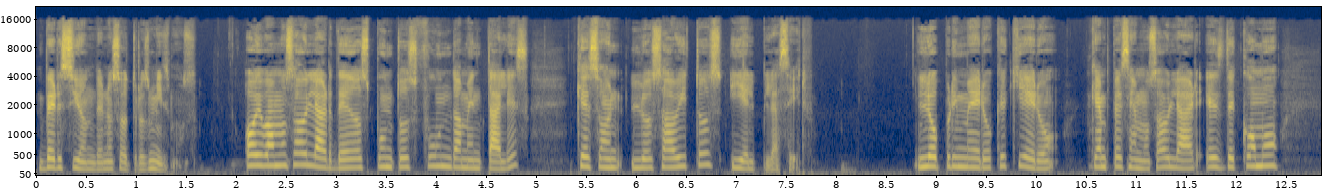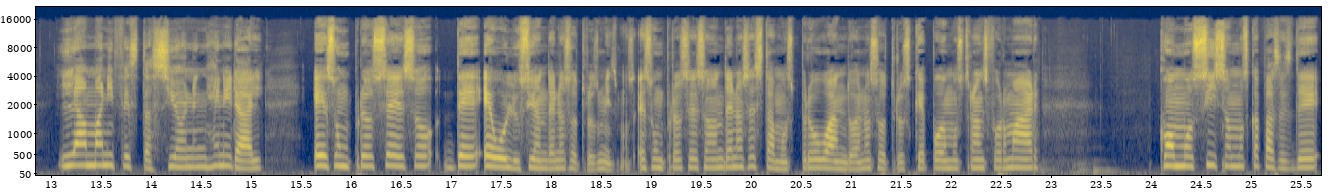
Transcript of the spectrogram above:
versión de nosotros mismos. Hoy vamos a hablar de dos puntos fundamentales que son los hábitos y el placer. Lo primero que quiero que empecemos a hablar es de cómo la manifestación en general es un proceso de evolución de nosotros mismos, es un proceso donde nos estamos probando a nosotros qué podemos transformar, cómo sí somos capaces de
